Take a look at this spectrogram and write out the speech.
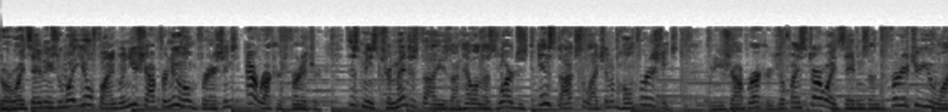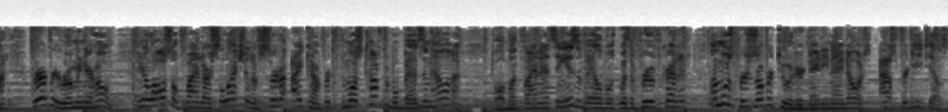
Store-wide savings are what you'll find when you shop for new home furnishings at Rucker's Furniture. This means tremendous values on Helena's largest in-stock selection of home furnishings. When you shop Rucker's, you'll find store-wide savings on the furniture you want for every room in your home. And you'll also find our selection of Serta iComfort, the most comfortable beds in Helena. 12-month financing is available with approved credit on most purchases over $289. Ask for details.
